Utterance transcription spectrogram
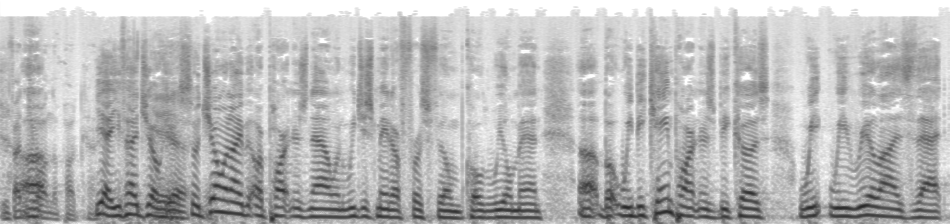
We've had Uh, Joe on the podcast. Yeah, you've had Joe Yeah. here. Yeah. So Joe and I are partners now, and we just made our first film called Wheelman. Uh, but we became partners because we we realized that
